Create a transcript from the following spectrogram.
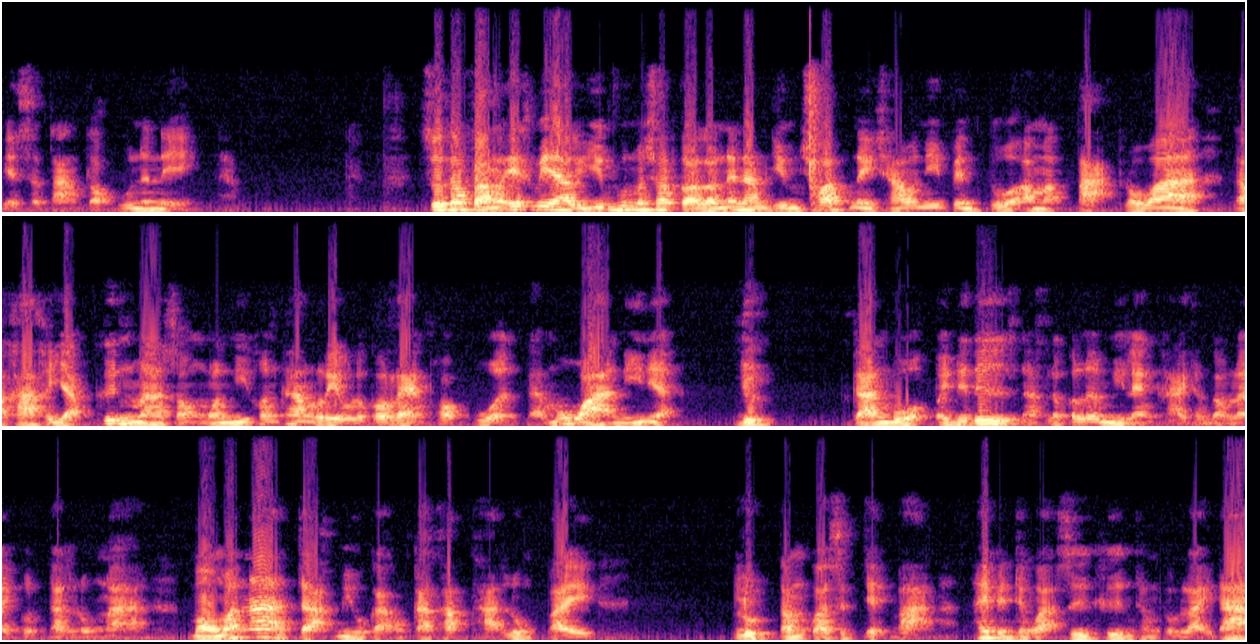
11 สตางค์ต่อหุ้นนั่นเอง ส่วนทางฝั่งของ SVL หรือยืมหุ้นมาช็อตก่อนเราแนะนำยืมช็อตในเช้าวันนี้เป็นตัวอมตะ เพราะว่าราคาขยับขึ้นมา 2 วันนี้ค่อนข้างเร็ว แล้วก็แรงพอควร แต่เมื่อวานนี้เนี่ยหยุดการบวกไปดื้อๆนะครับแล้วก็เริ่มมีแรงขายทำกำไรกดดันลงมา มองว่าน่าจะมีโอกาสของการพักฐานลงไปหลุดต่ำกว่า 17 บาท ให้เป็นจังหวะซื้อคืนทำกำไรได้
